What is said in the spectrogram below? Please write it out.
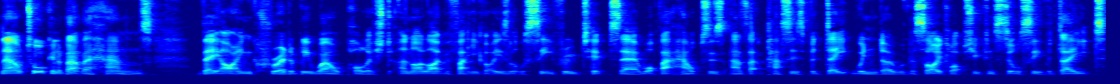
Now, talking about their hands, they are incredibly well polished and I like the fact you got these little see-through tips there. What that helps is as that passes the date window with the Cyclops you can still see the date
